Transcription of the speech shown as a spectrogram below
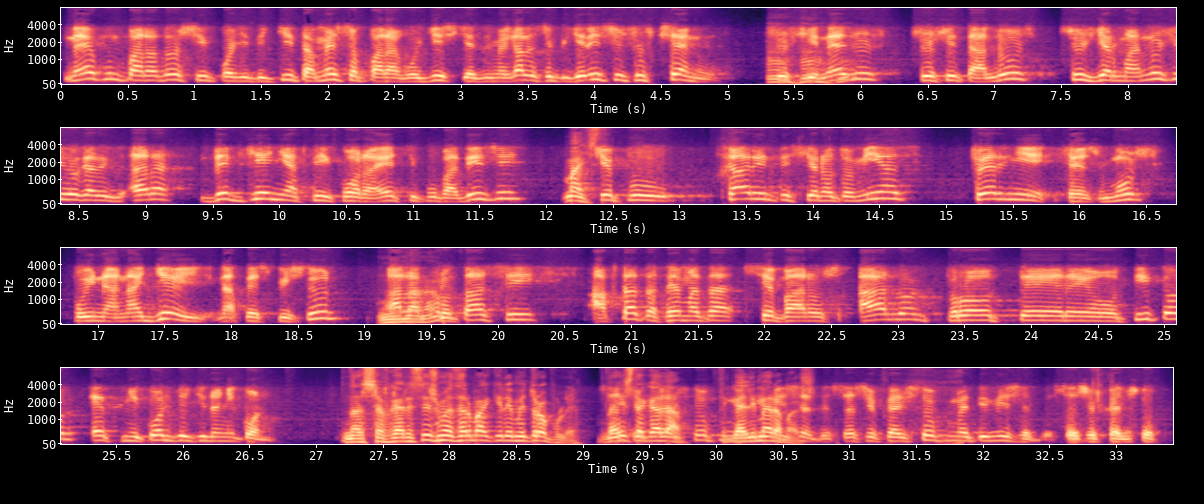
να έχουν παραδώσει οι πολιτικοί τα μέσα παραγωγής και τις μεγάλες επιχειρήσεις στους ξένους στους Κινέζους, στους Ιταλούς, στους Γερμανούς και το καθεξής. Άρα δεν βγαίνει αυτή η χώρα έτσι που βαδίζει και που χάρη της καινοτομίας φέρνει θεσμούς που είναι αναγκαίοι να θεσπιστούν ναι, αλλά ναι. προτάσει αυτά τα θέματα σε βάρος άλλων προτεραιοτήτων εθνικών και κοινωνικών. Να σας ευχαριστήσουμε θερμά κύριε Μητρόπουλε. Να είστε καλά. Την καλή μέρα μας. Σας ευχαριστώ που με τιμήσετε. Σας ευχαριστώ.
